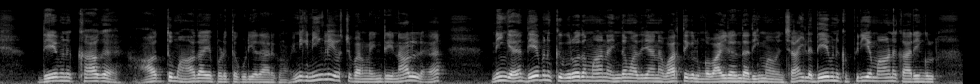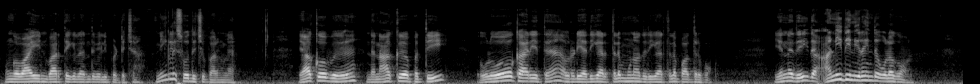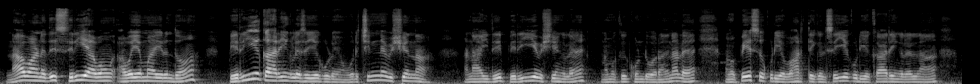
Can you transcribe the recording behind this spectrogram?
தேவனுக்காக ஆத்தும் ஆதாயப்படுத்தக்கூடியதாக இருக்கணும். இன்றைக்கி நீங்களே யோசிச்சு பாருங்களேன். இன்றைய நாளில் நீங்கள் தேவனுக்கு விரோதமான இந்த மாதிரியான வார்த்தைகள் உங்கள் வாயிலிருந்து அதிகமாக வந்துச்சா? இல்லை தேவனுக்கு பிரியமான காரியங்கள் உங்கள் வாயின் வார்த்தைகளிலிருந்து வெளிப்பட்டுச்சா? நீங்களே சோதிச்சு பாருங்களேன். யாக்கோபு இந்த நாக்கை பற்றி எவ்வளோ காரியத்தை அவருடைய அதிகாரத்தில் மூணாவது அதிகாரத்தில் பார்த்துருப்போம். என்னது? இது அநீதி நிறைந்த உலகம். நாவானது சிறிய அவ அவயமாக இருந்தும் பெரிய காரியங்களை செய்யக்கூடிய ஒரு சின்ன விஷயந்தான் ஆனால் இது பெரிய விஷயங்களை நமக்கு கொண்டு வரும். அதனால் நம்ம பேசக்கூடிய வார்த்தைகள் செய்யக்கூடிய காரியங்கள் எல்லாம்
